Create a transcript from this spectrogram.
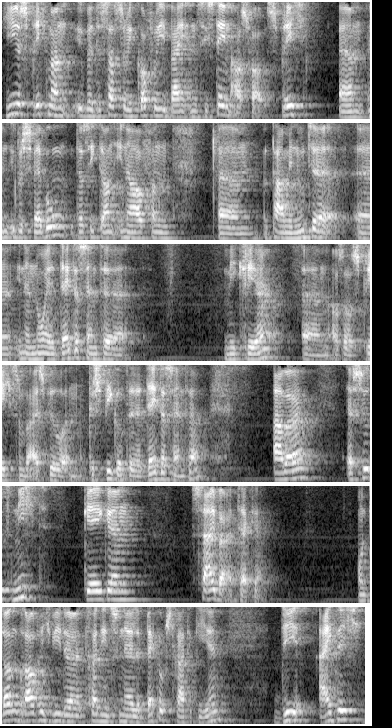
hier spricht man über Disaster Recovery bei einem Systemausfall. Sprich, ähm, eine Überschwemmung, dass ich dann innerhalb von ähm, ein paar Minuten äh, in ein neues Datacenter migriere. Ähm, also sprich zum Beispiel ein gespiegelte Datacenter. Aber es schützt nicht gegen Cyberattacken. Und dann brauche ich wieder traditionelle Backup-Strategien, die eigentlich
